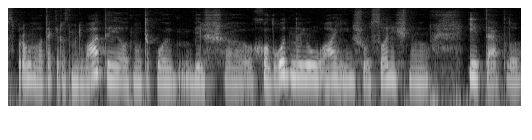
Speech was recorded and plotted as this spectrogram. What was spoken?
спробувала так і розмалювати. Одну такою більш е, холодною, а іншу сонячною і теплою.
